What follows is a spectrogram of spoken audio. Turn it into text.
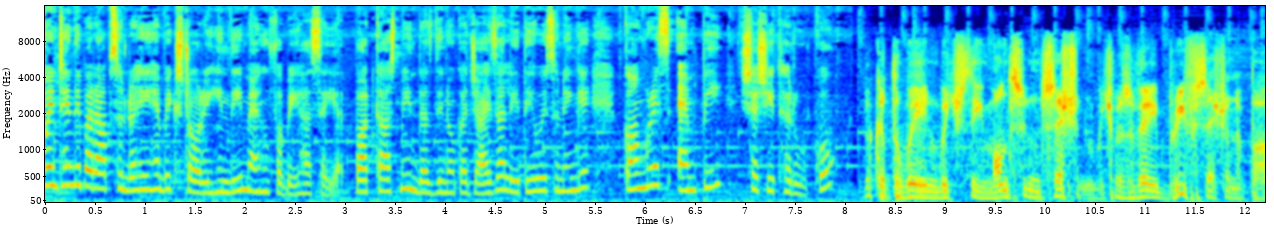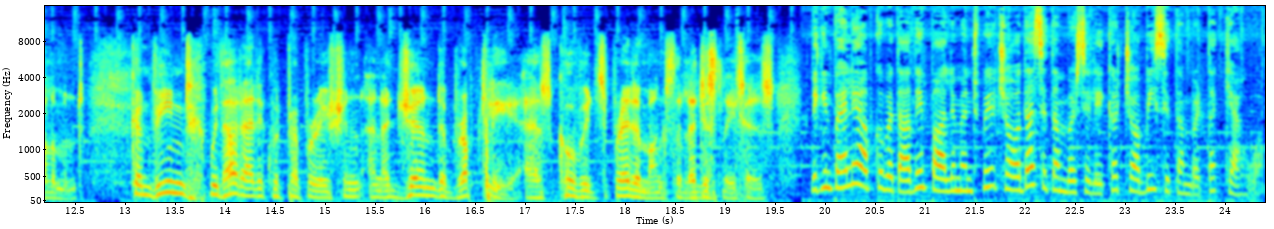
क्विंट हिंदी पर आप सुन रहे हैं बिग स्टोरी हिंदी मैं हूँ फबीहा सैयद पॉडकास्ट में इन दस दिनों का जायजा लेते हुए सुनेंगे कांग्रेस एमपी शशि थरूर को Look at the way in which the monsoon session, which was a very brief session of Parliament, convened without adequate preparation and adjourned abruptly as COVID spread amongst the legislators. लेकिन पहले आपको बता दें पार्लियामेंट में 14 सितंबर से लेकर 24 सितंबर तक क्या हुआ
